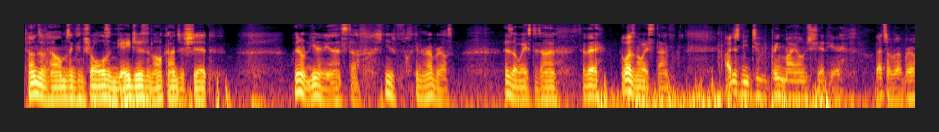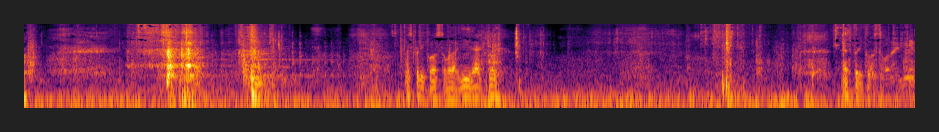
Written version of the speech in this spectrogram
Tons of helms and controls and gauges and all kinds of shit. We don't need any of that stuff. Just need fucking rub rails. This is a waste of time today. It wasn't a waste of time. I just need to bring my own shit here. That's a rub rail. That's pretty close to what I need actually. That's pretty close to what I need.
